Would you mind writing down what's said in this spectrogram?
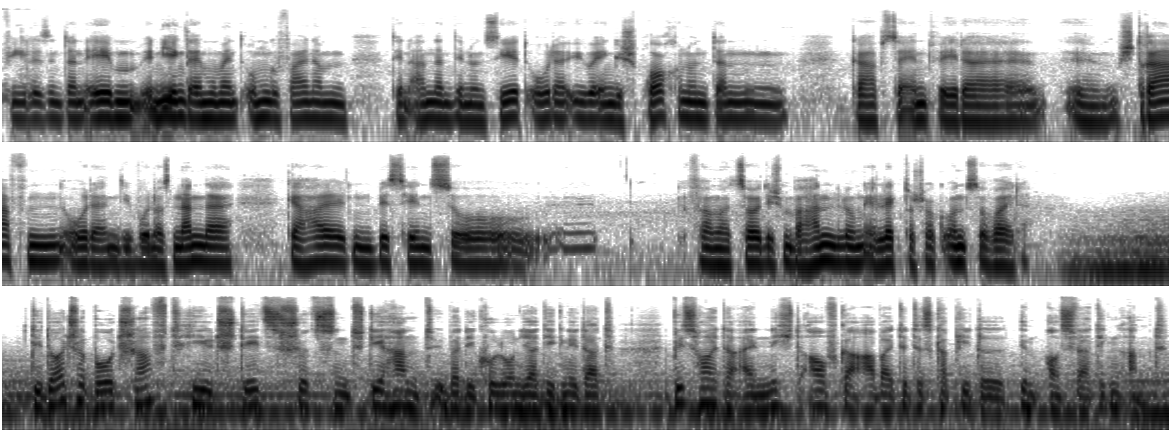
Viele sind dann eben in irgendeinem Moment umgefallen, haben den anderen denunziert oder über ihn gesprochen und dann gab es da entweder äh, Strafen oder die wurden auseinandergehalten bis hin zu äh, pharmazeutischen Behandlungen, Elektroschock und so weiter. Die deutsche Botschaft hielt stets schützend die Hand über die Colonia Dignidad, bis heute ein nicht aufgearbeitetes Kapitel im Auswärtigen Amt.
